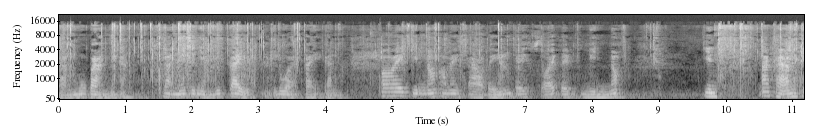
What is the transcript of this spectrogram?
กลางหมู่บ้านนะคะบ้านแม่สยามอยู่ใกล้รั่วไปกันอ้อยกินเนาะเอาไม้สาวไปยังไปซอยไปมินเนาะกินมะขามเท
